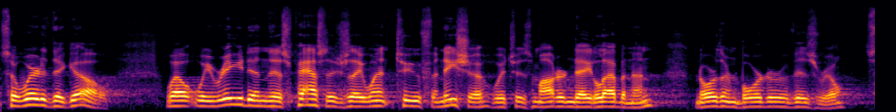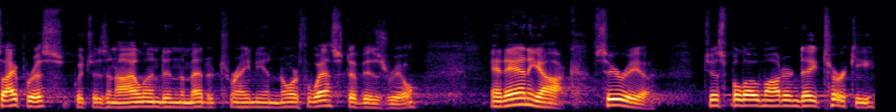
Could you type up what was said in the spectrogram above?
So, where did they go? Well, we read in this passage they went to Phoenicia, which is modern day Lebanon, northern border of Israel, Cyprus, which is an island in the Mediterranean northwest of Israel, and Antioch, Syria, just below modern day Turkey,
